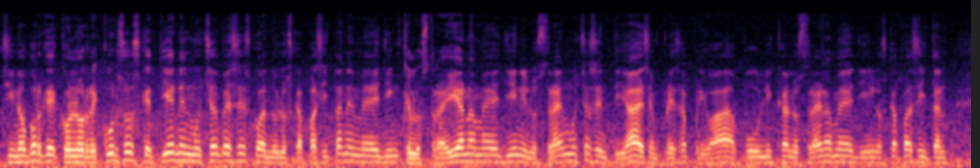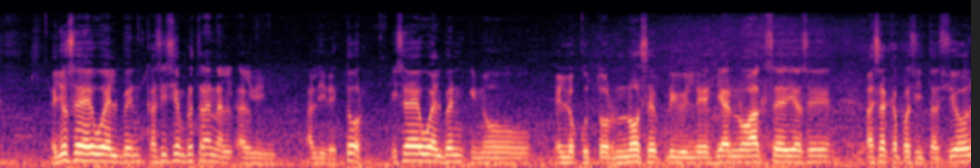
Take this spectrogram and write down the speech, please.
sino porque con los recursos que tienen muchas veces cuando los capacitan en Medellín, que los traían a Medellín y los traen muchas entidades, empresa privada, pública, los traen a Medellín, los capacitan, ellos se devuelven, casi siempre traen al, director y se devuelven y no, el locutor no se privilegia, no accede a, a esa capacitación.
